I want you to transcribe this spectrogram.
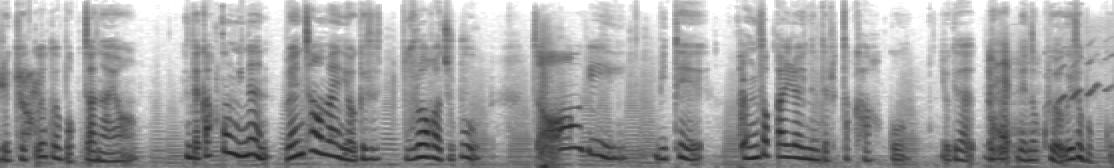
이렇게 꾸역꾸역 먹잖아요. 근데 까꿍이는 맨 처음엔 여기서 물어가지고 저기 밑에 방석 깔려 있는 데로 딱 가갖고 여기다 내, 내놓고 여기서 먹고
